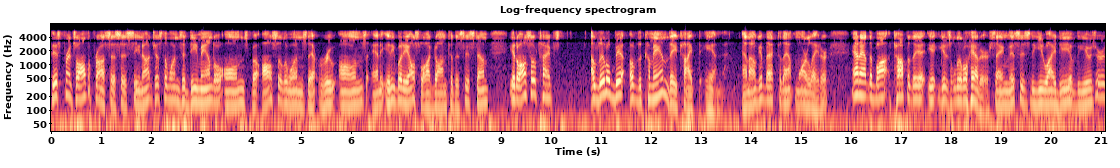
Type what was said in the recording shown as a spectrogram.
This prints all the processes see not just the ones that dmandel owns but also the ones that root owns and anybody else logged on to the system. It also types a little bit of the command they typed in and I'll get back to that more later and at the top of it, it gives a little header saying this is the UID of the user,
